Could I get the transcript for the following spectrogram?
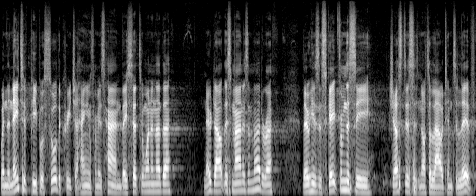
When the native people saw the creature hanging from his hand, they said to one another, No doubt this man is a murderer. Though he has escaped from the sea, justice has not allowed him to live.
